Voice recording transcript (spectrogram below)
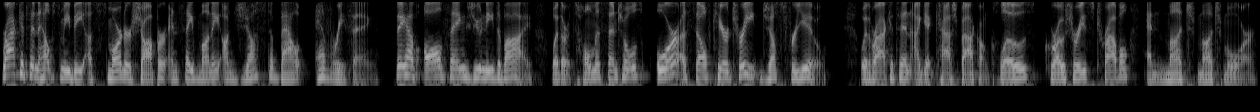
Rakuten helps me be a smarter shopper and save money on just about everything. They have all things you need to buy, whether it's home essentials or a self care treat just for you. With Rakuten, I get cash back on clothes, groceries, travel, and much, much more.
